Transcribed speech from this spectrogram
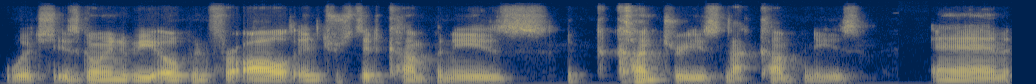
which is going to be open for all interested companies countries not companies and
